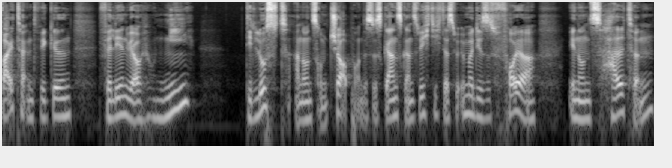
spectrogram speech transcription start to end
weiterentwickeln, verlieren wir auch nie die Lust an unserem Job. Und es ist ganz, ganz wichtig, dass wir immer dieses Feuer in uns halten.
